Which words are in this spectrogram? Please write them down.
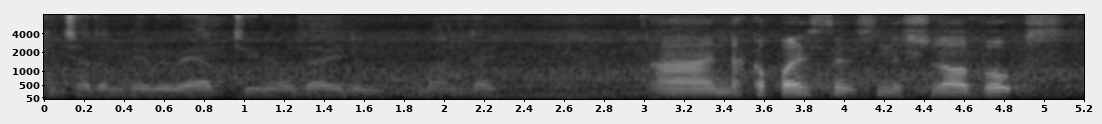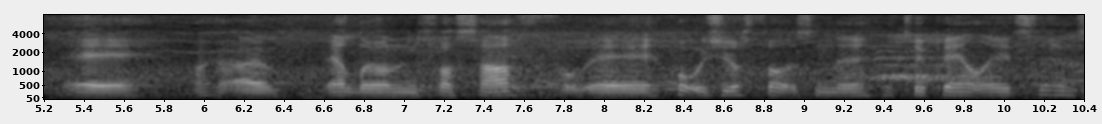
considering where we were 2 0 down and man down and a couple of incidents in the Stranraer box uh, early on in the first half. Uh, what was your thoughts on the, the two penalty decisions?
